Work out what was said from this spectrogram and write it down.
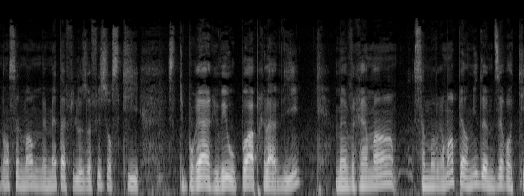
non seulement me mettre à philosopher sur ce qui, ce qui pourrait arriver ou pas après la vie, mais vraiment, ça m'a vraiment permis de me dire, OK,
